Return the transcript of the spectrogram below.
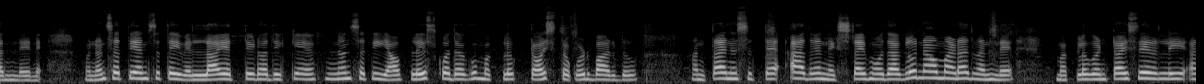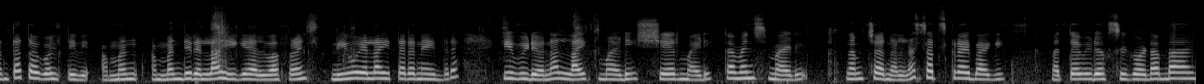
ಒಂದೇ ಒಂದೊಂದು ಸತಿ ಅನಿಸುತ್ತೆ ಇವೆಲ್ಲ ಎತ್ತಿಡೋದಕ್ಕೆ. ಇನ್ನೊಂದು ಸತಿ ಯಾವ ಪ್ಲೇಸ್ಗೆ ಹೋದಾಗೂ ಮಕ್ಕಳು ಟಾಯ್ಸ್ ತೊಗೊಡ್ಬಾರ್ದು ಅಂತ ಅನಿಸುತ್ತೆ. ಆದರೆ ನೆಕ್ಸ್ಟ್ ಟೈಮ್ ಹೋದಾಗಲೂ ನಾವು ಮಾಡೋದು ಒಂದೇ. ಮಕ್ಳಿಗೊಂದು ಟಾಯ್ಸ್ ಇರಲಿ ಅಂತ ತೊಗೊಳ್ತೀವಿ. ಅಮ್ಮನ, ಅಮ್ಮಂದಿರೆಲ್ಲ ಹೀಗೆ ಅಲ್ವಾ ಫ್ರೆಂಡ್ಸ್ ನೀವು ಎಲ್ಲ ಈ ಥರನೇ ಇದ್ದರೆ ಈ ವಿಡಿಯೋನ ಲೈಕ್ ಮಾಡಿ ಶೇರ್ ಮಾಡಿ ಕಮೆಂಟ್ಸ್ ಮಾಡಿ. ನಮ್ಮ ಚಾನಲ್ನ ಸಬ್ಸ್ಕ್ರೈಬ್ ಆಗಿ. ಮತ್ತೆ ವಿಡಿಯೋಗೆ ಸಿಗೋಣ. ಬಾಯ್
